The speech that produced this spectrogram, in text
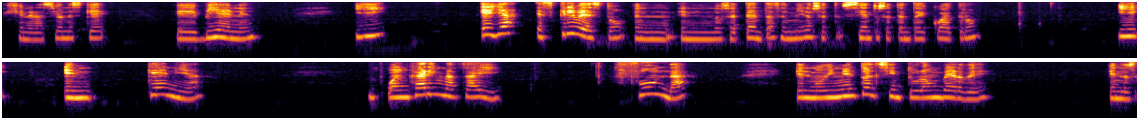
generaciones que eh, vienen. Y ella escribe esto en, los 70, en 1974, y en Kenia, Wangari Maathai funda el movimiento del cinturón verde en los,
